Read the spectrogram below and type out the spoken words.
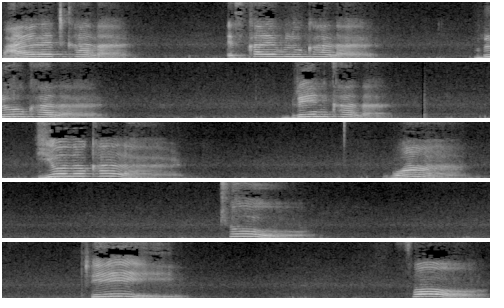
Violet color, sky blue color, blue color, green color, yellow color. One, two, three, four,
